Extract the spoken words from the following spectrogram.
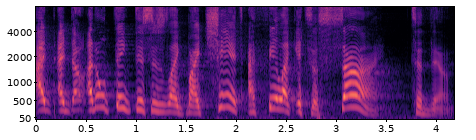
I, I, I don't think this is like by chance. I feel like it's a sign to them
